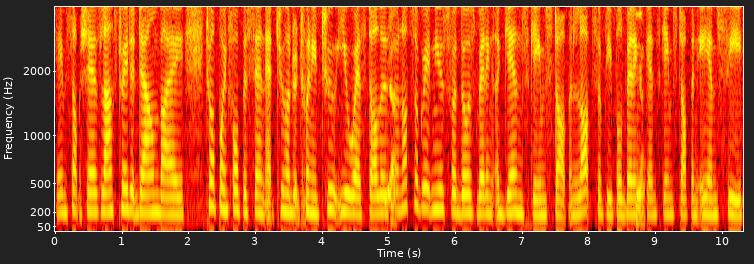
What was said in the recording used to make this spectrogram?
GameStop shares last traded down by 12.4% at 222 US dollars. Yeah. So not so great news for those betting against GameStop and lots of people betting yeah. against GameStop and AMC.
